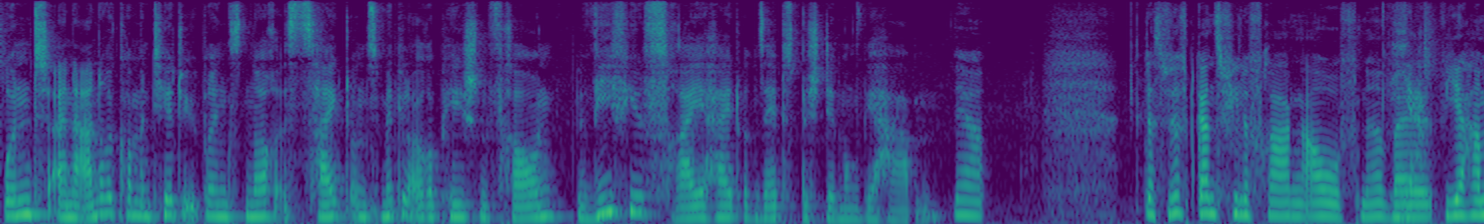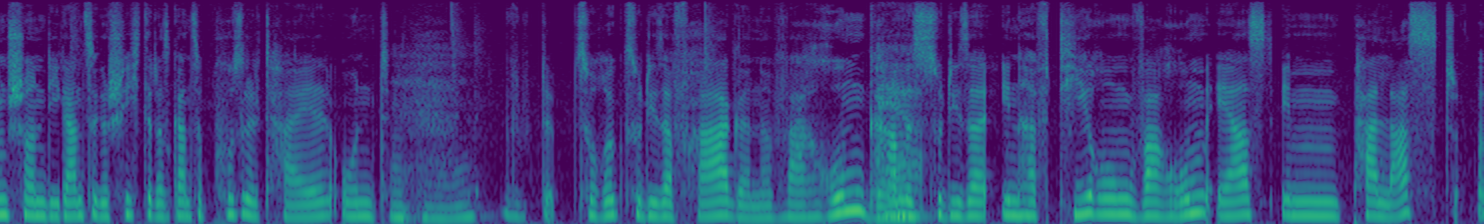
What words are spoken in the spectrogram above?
Und eine andere kommentierte übrigens noch, es zeigt uns mitteleuropäischen Frauen, wie viel Freiheit und Selbstbestimmung wir haben. Ja das wirft ganz viele Fragen auf, ne? weil ja. wir haben schon die ganze Geschichte, das ganze Puzzleteil und mhm. zurück zu dieser Frage, ne? warum kam Wer? es zu dieser Inhaftierung, warum erst im Palast äh,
